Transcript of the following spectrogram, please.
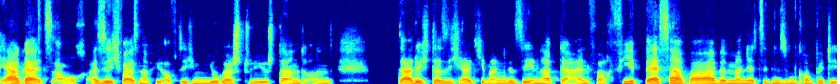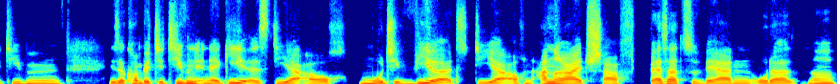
Ehrgeiz auch. Also ich weiß noch, wie oft ich im Yoga-Studio stand und dadurch, dass ich halt jemanden gesehen habe, der einfach viel besser war, wenn man jetzt in diesem kompetitiven, dieser kompetitiven Energie ist, die ja auch motiviert, die ja auch einen Anreiz schafft, besser zu werden oder ne,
